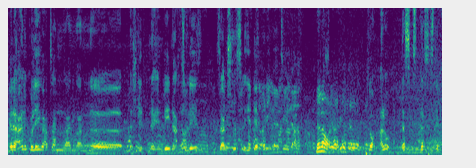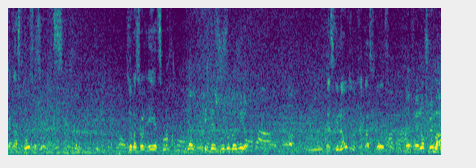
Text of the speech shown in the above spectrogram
Ja, der eine Kollege hat seinen, seinen, seinen äh, es steht in der NW nachzulesen, seinen Schlüssel hier deponiert. Genau. So, hallo, das ist, das ist eine Katastrophe sowas. So, was soll er jetzt machen? Ja, das ist schon so bei mir. Das ist genauso eine Katastrophe. Das wäre noch schlimmer.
